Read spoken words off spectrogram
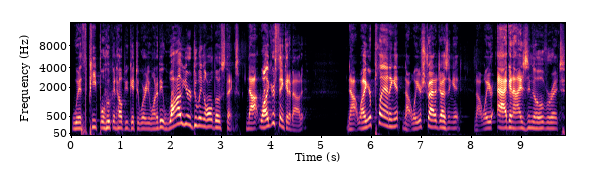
with people who can help you get to where you want to be, while you're doing all those things, not while you're thinking about it, not while you're planning it, not while you're strategizing it, not while you're agonizing over it,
